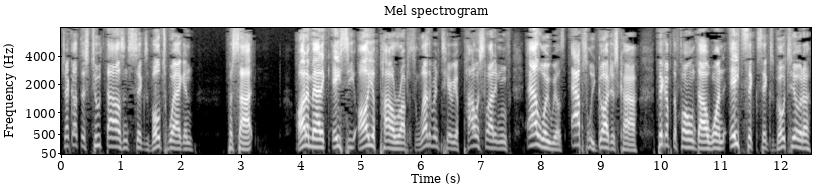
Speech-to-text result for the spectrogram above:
Check out this 2006 Volkswagen Passat. Automatic AC, all your power ups, leather interior, power sliding roof, alloy wheels. Absolutely gorgeous car. Pick up the phone, dial 1 866 GO Toyota.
